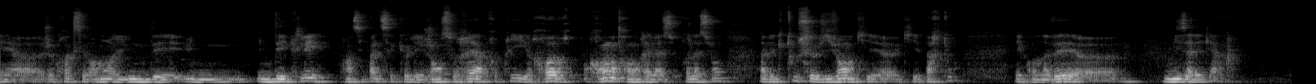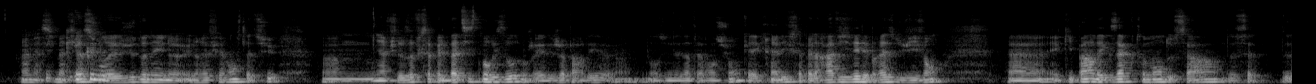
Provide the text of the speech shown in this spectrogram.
Et euh, je crois que c'est vraiment une des, une, une des clés principales, c'est que les gens se réapproprient, re, rentrent en relation avec tout ce vivant qui est, qui est partout et qu'on avait mis à l'écart. merci Mathias, je voudrais juste donner une, une référence là-dessus. il y a un philosophe qui s'appelle Baptiste Morisot, dont j'avais déjà parlé dans une des interventions, qui a écrit un livre qui s'appelle Raviver les braises du vivant, et qui parle exactement de ça, de cette de,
